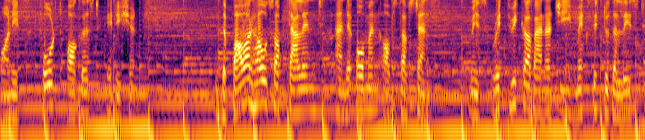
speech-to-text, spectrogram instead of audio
on its 4th August edition. The powerhouse of talent and a woman of substance, Miss Ritvika Banerjee makes it to the list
